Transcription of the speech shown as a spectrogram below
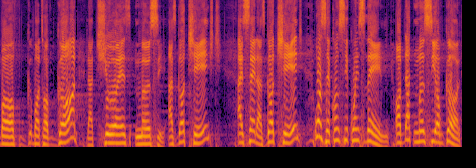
but of, but of God that showeth mercy. Has God changed? I said, has God changed? What's the consequence then of that mercy of God?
